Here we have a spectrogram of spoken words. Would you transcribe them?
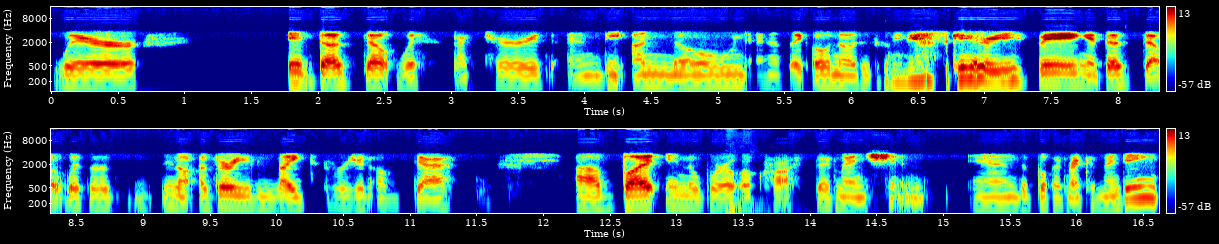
where it does dealt with specters and the unknown, and it's like, oh no, this is going to be a scary thing. It does dealt with a you know a very light version of death, uh, but in the world across dimensions. And the book I'm recommending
